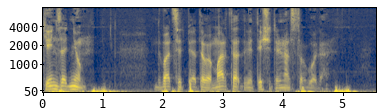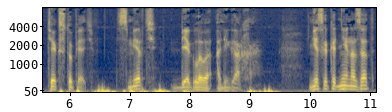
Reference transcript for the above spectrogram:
День за днем. 25 марта 2013 года. Текст 105. Смерть беглого олигарха. Несколько дней назад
